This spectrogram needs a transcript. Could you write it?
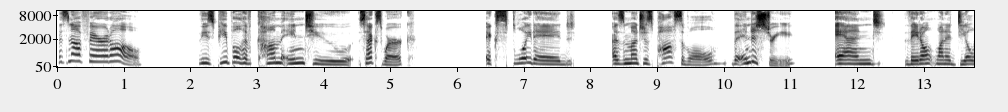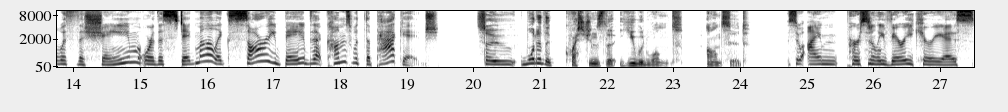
It's not fair at all. These people have come into sex work, exploited as much as possible the industry, and they don't want to deal with the shame or the stigma. Like, sorry, babe, that comes with the package. So, what are the questions that you would want answered? So, I'm personally very curious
